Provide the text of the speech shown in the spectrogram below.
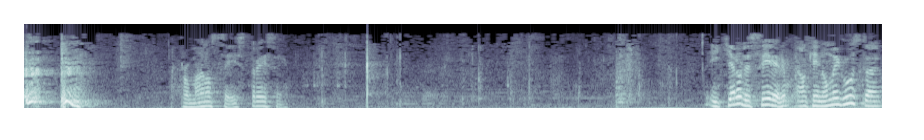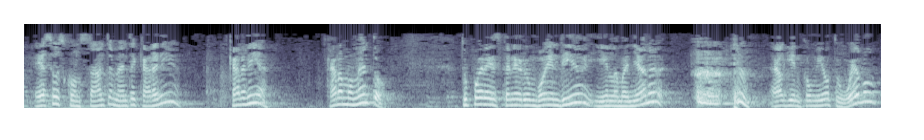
Romanos 6, 13. Y quiero decir, aunque no me gusta, eso es constantemente cada día, cada día, cada momento. Tú puedes tener un buen día y en la mañana ¿Alguien comió tu huevo?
